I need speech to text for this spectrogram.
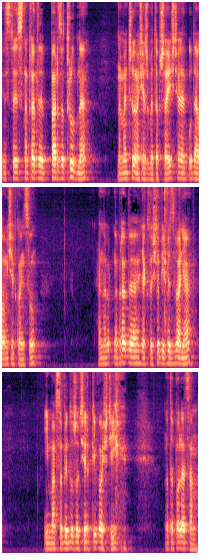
Więc to jest naprawdę bardzo trudne. Namęczyłem się, żeby to przejść, ale udało mi się w końcu. A na, naprawdę, jak ktoś lubi wyzwania i ma w sobie dużo cierpliwości, no to polecam.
